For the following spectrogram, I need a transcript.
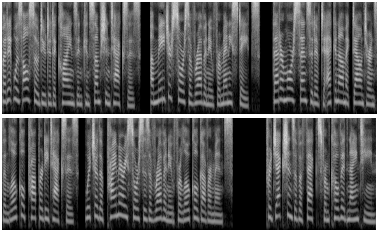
but it was also due to declines in consumption taxes, a major source of revenue for many states, that are more sensitive to economic downturns than local property taxes, which are the primary sources of revenue for local governments. Projections of effects from COVID 19.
